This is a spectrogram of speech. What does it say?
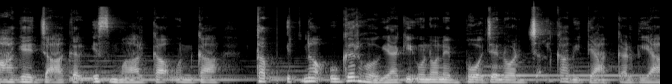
आगे जाकर इस मार्ग का उनका तप इतना उग्र हो गया कि उन्होंने भोजन और जल का भी त्याग कर दिया।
